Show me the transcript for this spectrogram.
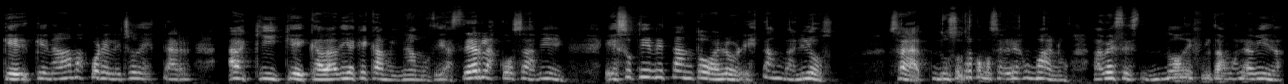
que, que nada más por el hecho de estar aquí, que cada día que caminamos, de hacer las cosas bien, eso tiene tanto valor, es tan valioso. O sea, nosotros como seres humanos a veces no disfrutamos la vida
